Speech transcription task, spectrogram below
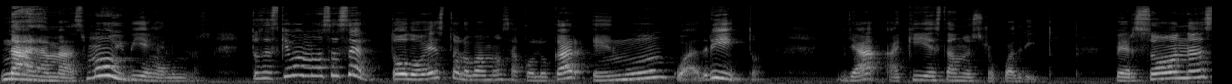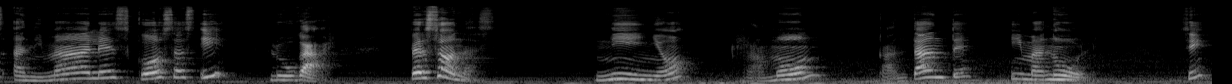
Nada más. Muy bien, alumnos. Entonces, ¿qué vamos a hacer? Todo esto lo vamos a colocar en un cuadrito. Ya, aquí está nuestro cuadrito. Personas, animales, cosas y lugar. Personas. Niño, Ramón, cantante y Manolo. ¿Sí?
